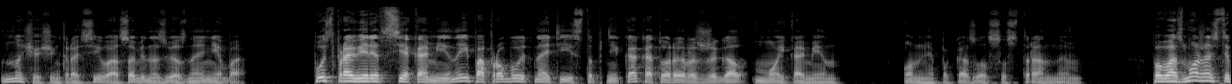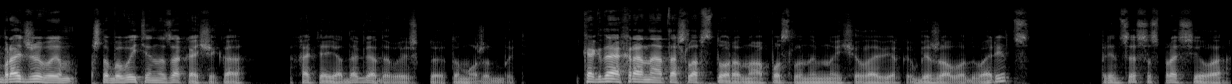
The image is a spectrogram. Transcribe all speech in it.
Ночь очень красива, особенно звездное небо. Пусть проверят все камины и попробуют найти истопника, который разжигал мой камин. Он мне показался странным. По возможности брать живым, чтобы выйти на заказчика, хотя я догадываюсь, кто это может быть. Когда охрана отошла в сторону, а посланный мной человек убежал во дворец, принцесса спросила,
